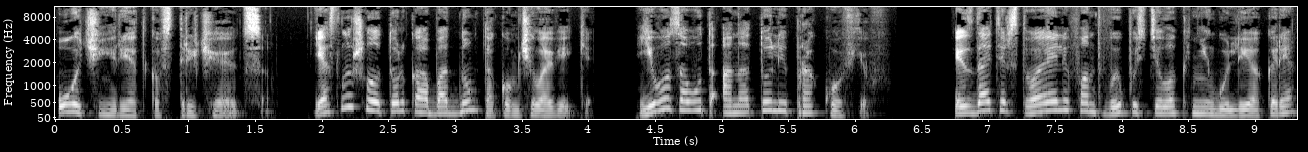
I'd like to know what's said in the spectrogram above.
Очень редко встречаются. Я слышала только об одном таком человеке. Его зовут Анатолий Прокофьев. Издательство «Элефант» выпустило книгу лекаря,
